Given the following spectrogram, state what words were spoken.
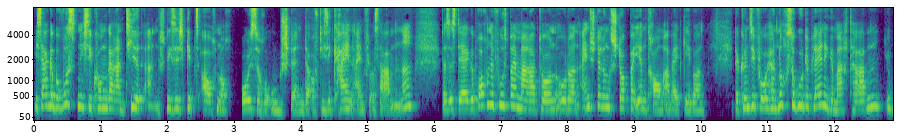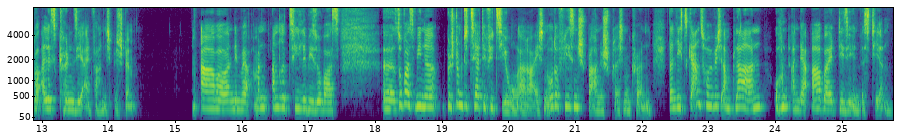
Ich sage bewusst nicht, sie kommen garantiert an. Schließlich gibt es auch noch äußere Umstände, auf die sie keinen Einfluss haben. Ne? Das ist der gebrochene Fuß beim Marathon oder ein Einstellungsstopp bei ihrem Traumarbeitgeber. Da können sie vorher noch so gute Pläne gemacht haben. Über alles können sie einfach nicht bestimmen. Aber nehmen wir andere Ziele wie sowas äh, sowas wie eine bestimmte Zertifizierung erreichen oder fließend Spanisch sprechen können. Dann liegt es ganz häufig am Plan und an der Arbeit, die Sie investieren.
